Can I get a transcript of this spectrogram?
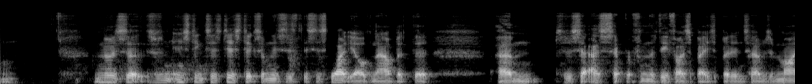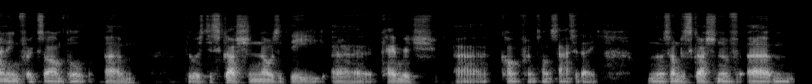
Hmm. there's, uh, some interesting statistics. I mean, this is this is slightly old now, but the um, as separate from the DeFi space, but in terms of mining, for example, um, there was discussion. I was at the uh, Cambridge uh, conference on Saturday, and there was some discussion of um,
